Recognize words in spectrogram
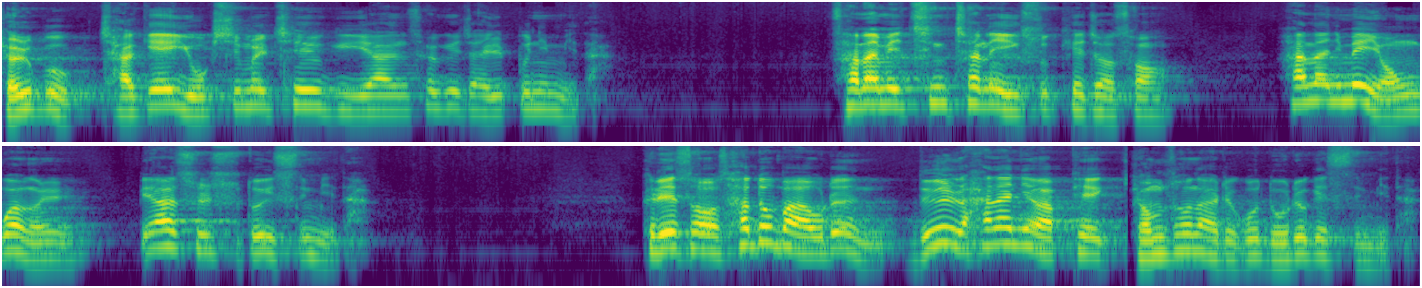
결국 자기의 욕심을 채우기 위한 설교자일 뿐입니다. 사람의 칭찬에 익숙해져서 하나님의 영광을 빼앗을 수도 있습니다. 그래서 사도 바울은 늘 하나님 앞에 겸손하려고 노력했습니다.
